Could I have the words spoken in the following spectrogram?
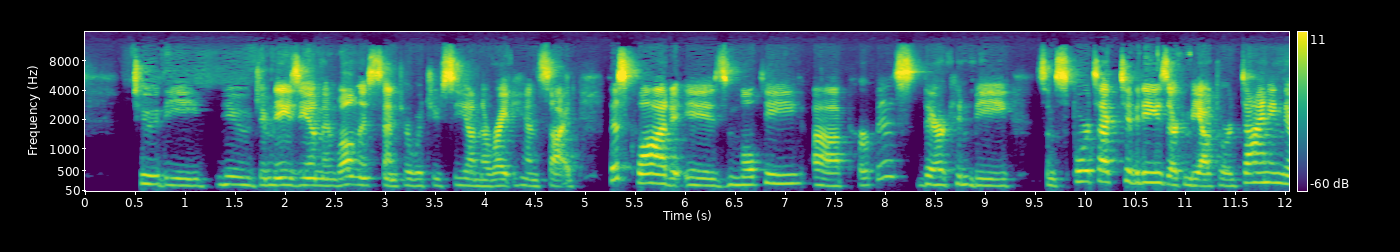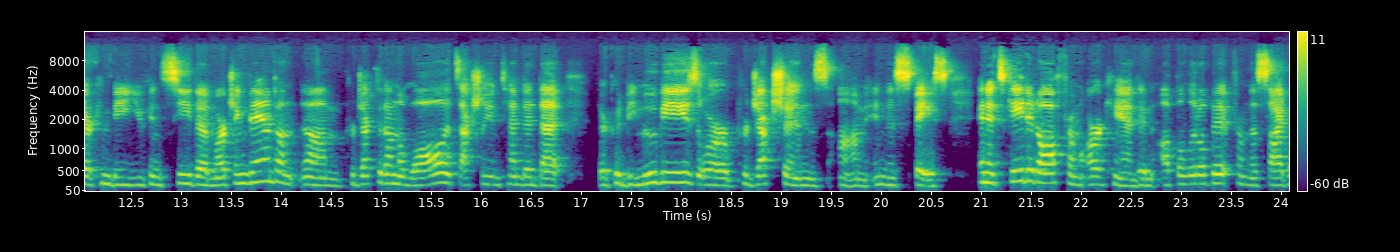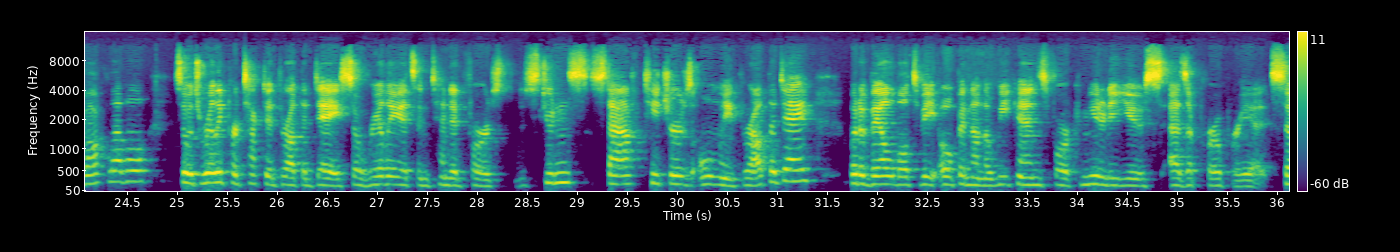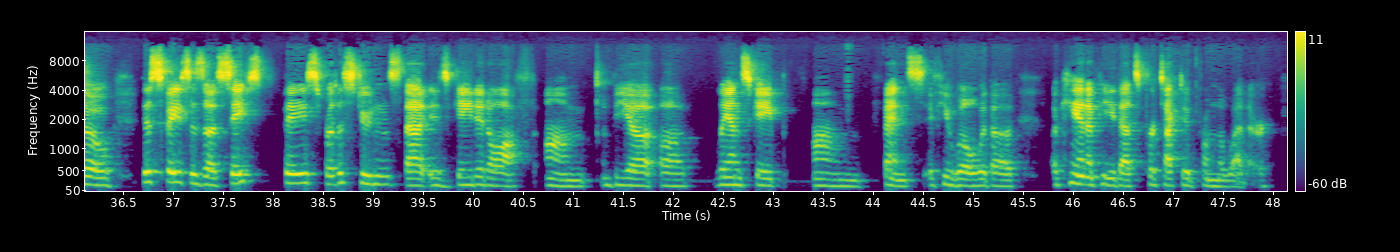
to the new gymnasium and wellness center, which you see on the right hand side. This quad is multi uh, purpose. There can be some sports activities, there can be outdoor dining, there can be, you can see the marching band on, um, projected on the wall. It's actually intended that there could be movies or projections um, in this space and it's gated off from Arcand and up a little bit from the sidewalk level. So it's really protected throughout the day. So really it's intended for students, staff, teachers only throughout the day, but available to be opened on the weekends for community use as appropriate. So this space is a safe space for the students that is gated off um, via a landscape um, fence, if you will, with a, a canopy that's protected from the weather.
